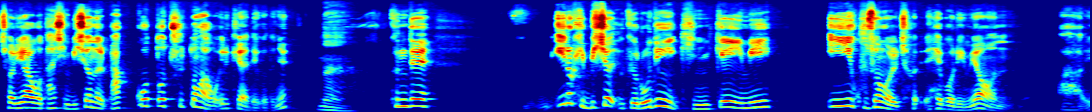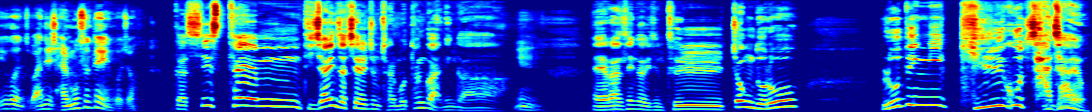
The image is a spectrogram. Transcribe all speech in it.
처리하고 다시 미션을 받고 또 출동하고 이렇게 해야 되거든요. 네. 근데 이렇게 미션 그 로딩이 긴 게임이 이 구성을 처- 해버리면 아 이건 완전 히 잘못 선택인 거죠. 그러니까 시스템 디자인 자체를 좀 잘못한 거 아닌가. 음. 라는 생각이 좀 들 정도로 로딩이 길고 잦아요.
